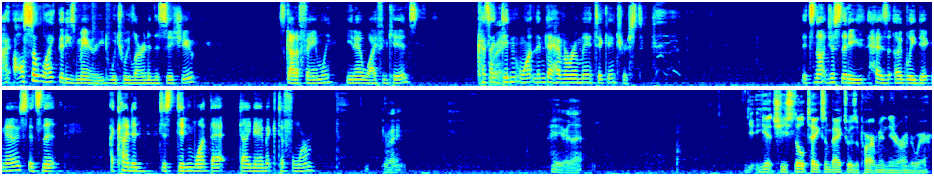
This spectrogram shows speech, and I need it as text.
I also like that he's married, which we learn in this issue. He's got a family, you know, wife and kids. Because I didn't want them to have a romantic interest. it's not just that he has ugly dick nose; it's that I kind of just didn't want that dynamic to form. Right. I hear that. Yet she still takes him back to his apartment in her underwear.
